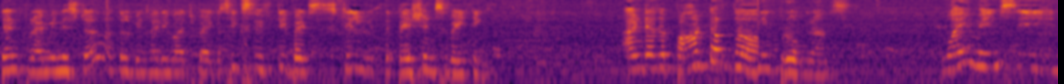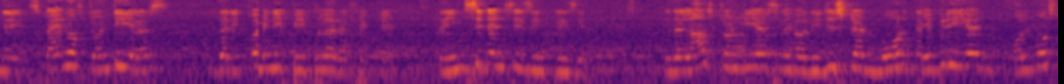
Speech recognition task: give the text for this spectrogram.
then Prime Minister Atal Bihari Vajpayee. 650 beds still with the patients waiting. And as a part of the programs, why means in a span of 20 years, the many people are affected. The incidence is increasing. In the last 20 years, we have registered more than every year, almost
